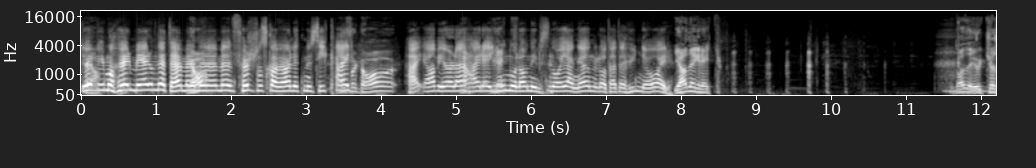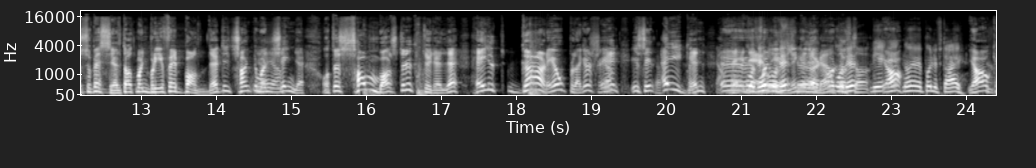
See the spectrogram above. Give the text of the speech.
Du, Ja. vi må høre mer om dette, men, Ja. eh, men først så skal vi ha litt musikk her. Ja, For da Hei, ja, vi gjør det. Ja, Her er. Jon Olav Nilsen og gjengen. Låta heter år Ja, det er greit. Da er det jo ikke så spesielt at man blir forbannet ikke sant? når man kjenner at det samme strukturelle, helt gale opplegget skjer i sin egen eh, det- det- forening. det- det- det. Nå er vi på lufta her. Ja, OK.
